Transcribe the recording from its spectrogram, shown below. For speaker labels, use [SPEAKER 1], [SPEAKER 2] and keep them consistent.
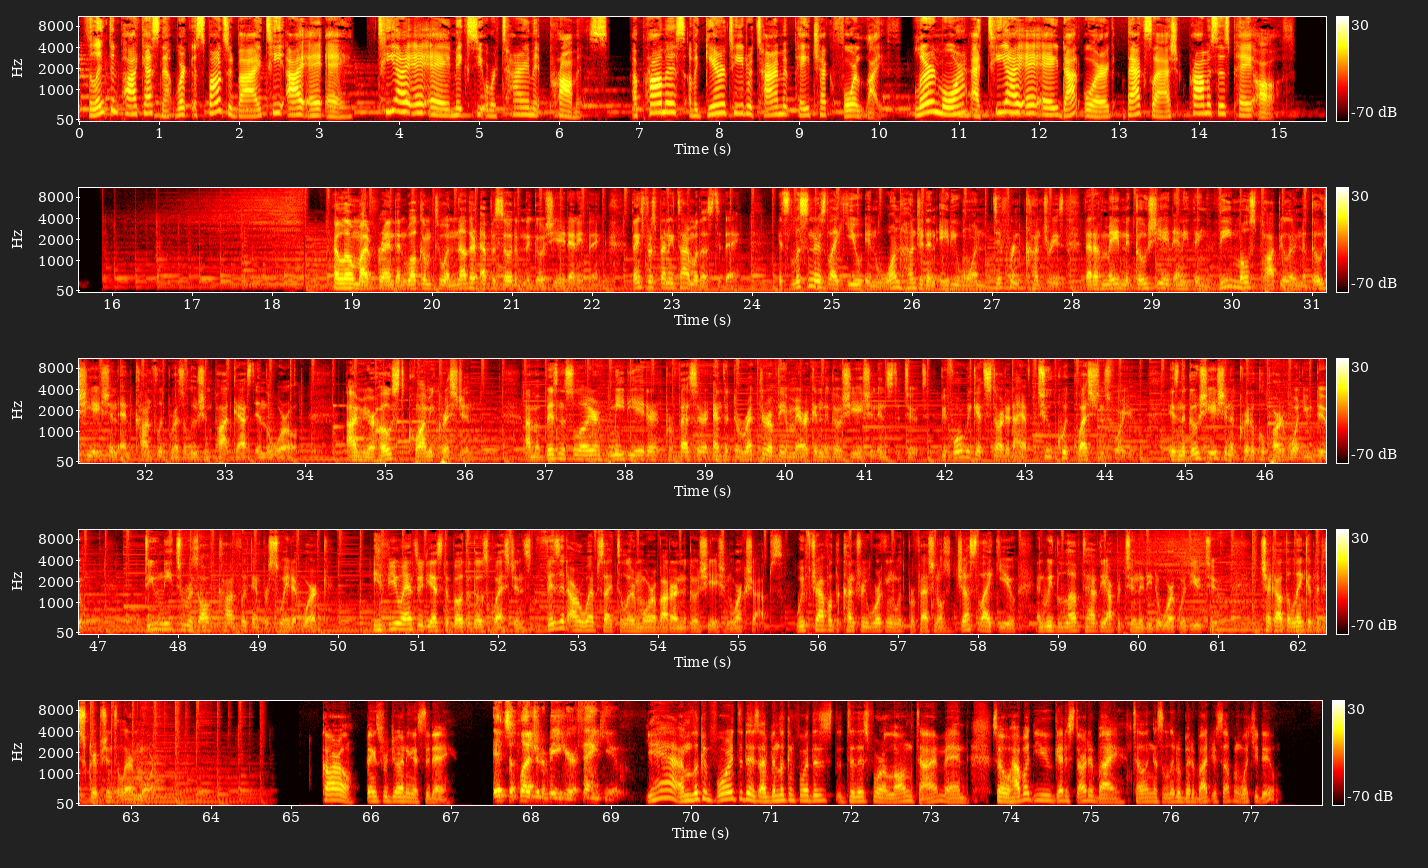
[SPEAKER 1] The LinkedIn Podcast Network is sponsored by TIAA. TIAA makes you a retirement promise, a promise of a guaranteed retirement paycheck for life. Learn more at TIAA.org backslash promises pay off.
[SPEAKER 2] Hello, my friend, and welcome to another episode of Negotiate Anything. Thanks for spending time with us today. It's listeners like you in 181 different countries that have made Negotiate Anything the most popular negotiation and conflict resolution podcast in the world. I'm your host, Kwame Christian. I'm a business lawyer, mediator, professor, and the director of the American Negotiation Institute. Before we get started, I have two quick questions for you. Is negotiation a critical part of what you do? Do you need to resolve conflict and persuade at work? If you answered yes to both of those questions, visit our website to learn more about our negotiation workshops. We've traveled the country working with professionals just like you, and we'd love to have the opportunity to work with you too. Check out the link in the description to learn more. Carl, thanks for joining us today.
[SPEAKER 3] It's a pleasure to be here. Thank you.
[SPEAKER 2] Yeah, I'm looking forward to this. I've been looking forward to this, to this for a long time. And so, how about you get us started by telling us a little bit about yourself and what you do?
